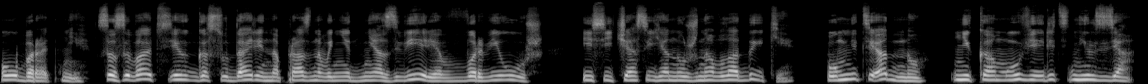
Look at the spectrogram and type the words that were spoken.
Оборотни созывают всех государей на празднование Дня зверя в Варвиуш, и сейчас я нужна владыке. Помните одно, никому верить нельзя.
